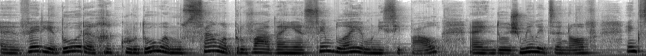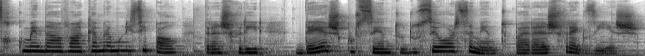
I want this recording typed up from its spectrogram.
a vereadora recordou a moção aprovada em Assembleia Municipal em 2019, em que se recomendava à Câmara Municipal transferir 10% do seu orçamento para as freguesias.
